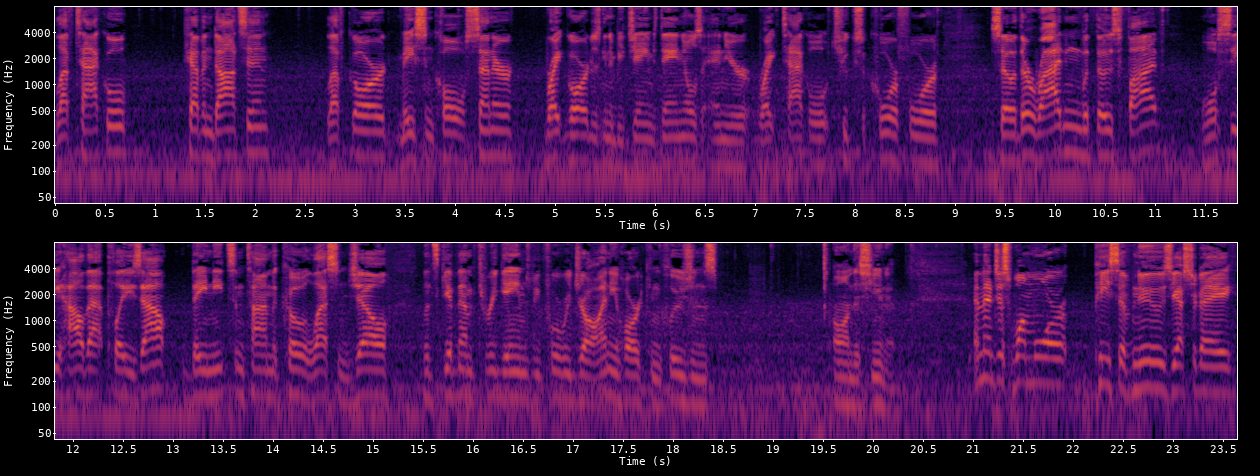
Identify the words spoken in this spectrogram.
left tackle, Kevin Dotson, left guard, Mason Cole, center. Right guard is going to be James Daniels, and your right tackle, Chuks Okorafor. So they're riding with those five. We'll see how that plays out. They need some time to coalesce and gel. Let's give them three games before we draw any hard conclusions on this unit. And then just one more piece of news yesterday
